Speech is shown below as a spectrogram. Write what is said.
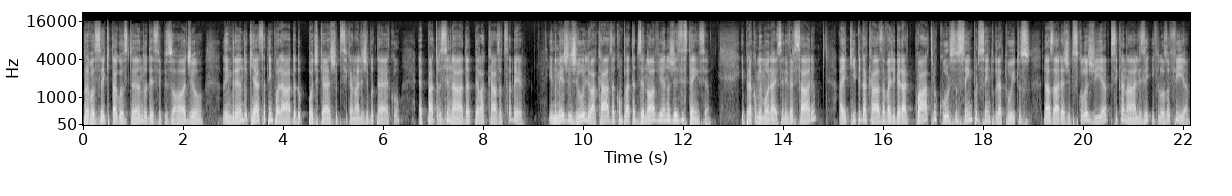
Para você que está gostando desse episódio, lembrando que essa temporada do podcast Psicanálise de Boteco é patrocinada pela Casa do Saber. E no mês de julho, a casa completa 19 anos de existência. E para comemorar esse aniversário, a equipe da casa vai liberar quatro cursos 100% gratuitos nas áreas de psicologia, psicanálise e filosofia,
